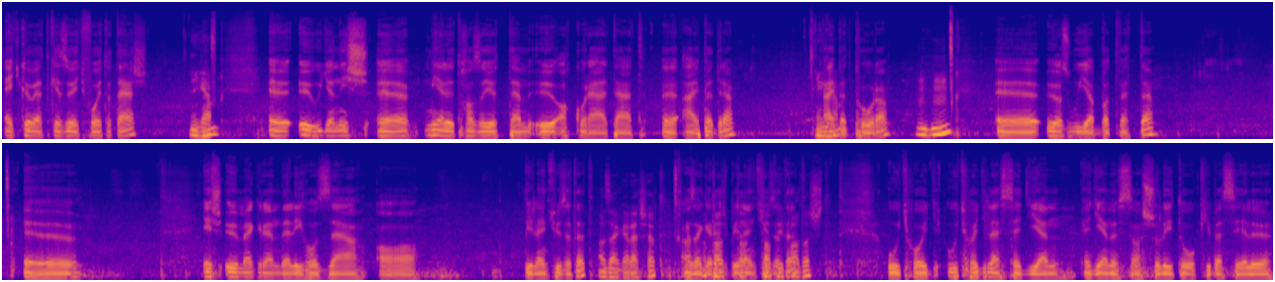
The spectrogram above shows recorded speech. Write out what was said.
egy következő, egy folytatás. Igen. Ö, ő ugyanis, ö, mielőtt hazajöttem, ő akkor állt át ö, iPad-re, Igen. iPad Pro-ra. Uh-huh. Ö, ő az újabbat vette. Ö, és ő megrendeli hozzá a billentyűzetet, Az egereset. az egeres a billentyűzetet. Úgyhogy, úgyhogy lesz egy ilyen, egy ilyen összehasonlító, kibeszélő,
